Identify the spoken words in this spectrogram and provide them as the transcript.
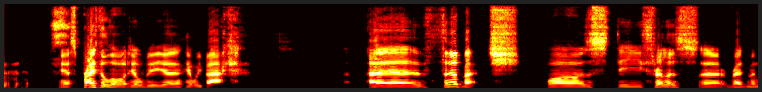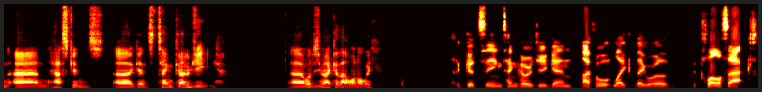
yes, praise the Lord, he'll be uh, he'll be back. Uh, third match was the Thrillers, uh, Redman and Haskins uh, against Tenkoji. Uh, what did you make of that one, Ollie? good seeing Tenkoji again. I thought like they were a class act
